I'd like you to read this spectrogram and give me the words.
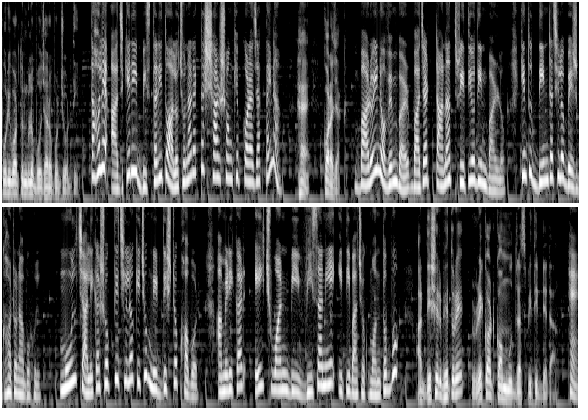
পরিবর্তনগুলো বোঝার ওপর জোর দিই। তাহলে আজকের এই বিস্তারিত আলোচনার একটা সার সংক্ষেপ করা যাক তাই না? হ্যাঁ করা যাক। বারোই নভেম্বর বাজার টানা তৃতীয় দিন বাড়ল কিন্তু দিনটা ছিল বেশ ঘটনাবহুল। মূল চালিকা শক্তি ছিল কিছু নির্দিষ্ট খবর আমেরিকার এইচ ওয়ান বি ভিসা নিয়ে ইতিবাচক মন্তব্য। আর দেশের ভেতরে রেকর্ড কম মুদ্রাস্ফীতির ডেটা হ্যাঁ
